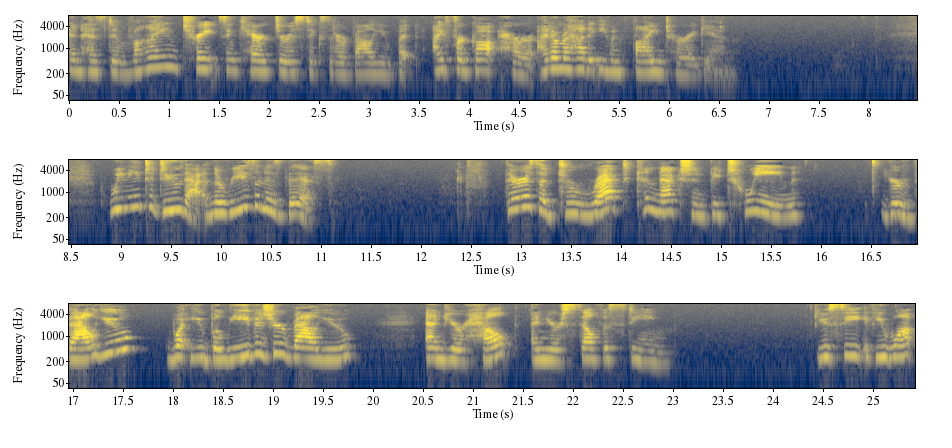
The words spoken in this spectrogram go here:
and has divine traits and characteristics that are valued, but I forgot her. I don't know how to even find her again. We need to do that, and the reason is this there is a direct connection between your value, what you believe is your value, and your health and your self esteem. You see, if you want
